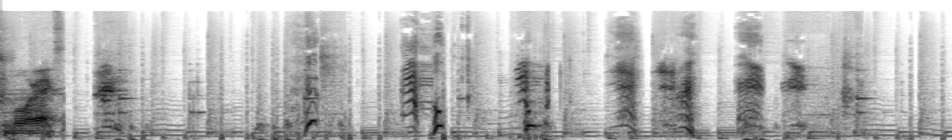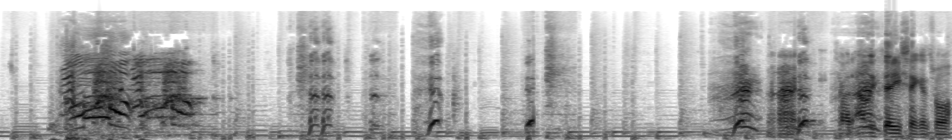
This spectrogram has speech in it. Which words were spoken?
Some more accent. Alright. God, only 30 seconds more.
